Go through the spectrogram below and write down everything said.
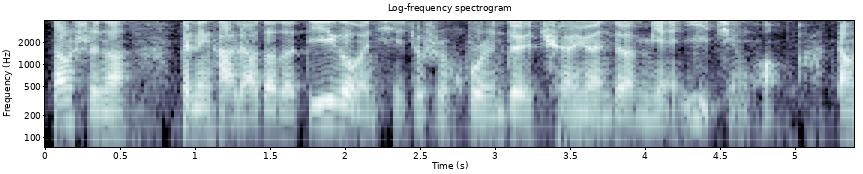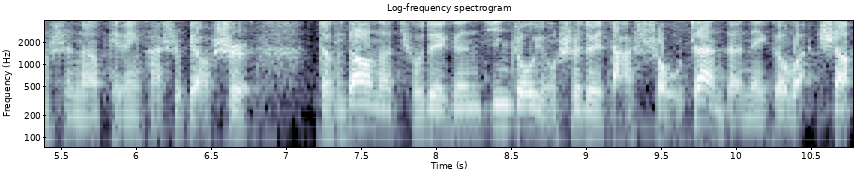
当时呢，佩林卡聊到的第一个问题就是湖人队全员的免疫情况啊。当时呢，佩林卡是表示，等到呢球队跟金州勇士队打首战的那个晚上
